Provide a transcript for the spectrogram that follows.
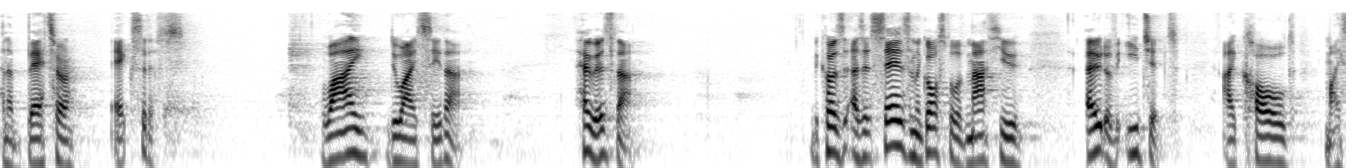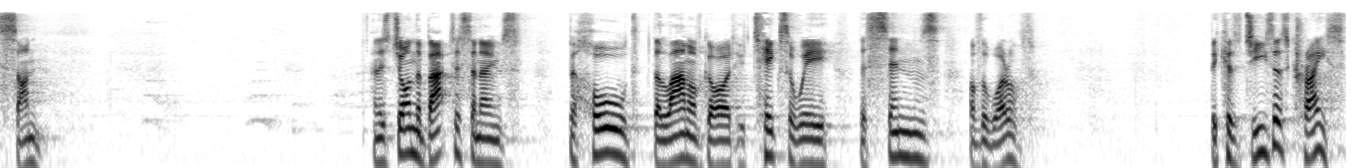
and a better Exodus. Why do I say that? How is that? Because, as it says in the Gospel of Matthew, out of Egypt I called my son. And as John the Baptist announced, Behold the Lamb of God who takes away the sins of the world. Because Jesus Christ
